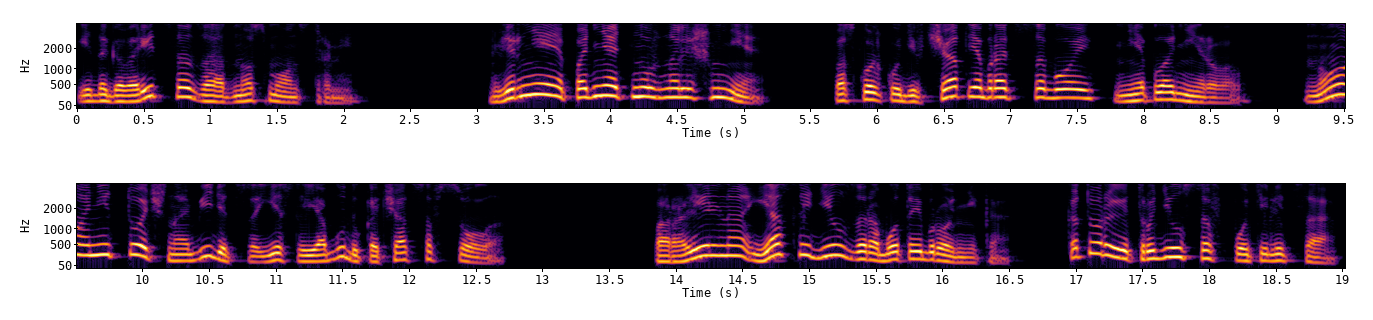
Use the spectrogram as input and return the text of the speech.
и договориться заодно с монстрами. Вернее, поднять нужно лишь мне, поскольку девчат я брать с собой не планировал. Но они точно обидятся, если я буду качаться в соло. Параллельно я следил за работой Бронника, который трудился в поте лица.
